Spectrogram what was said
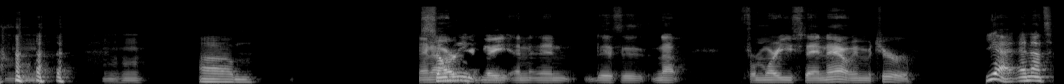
Mhm. hmm um, And So many- arguably, and and this is not from where you stand now, immature. yeah, and that's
